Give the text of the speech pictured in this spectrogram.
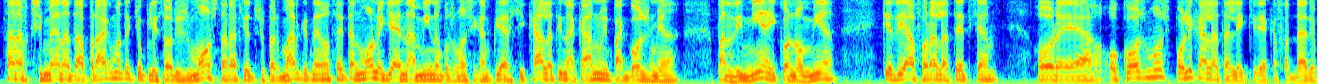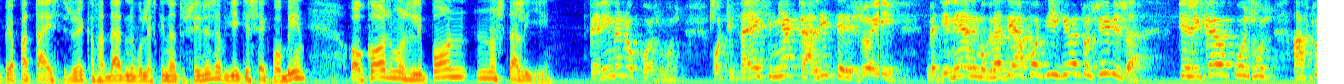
θα είναι αυξημένα τα πράγματα και ο πληθωρισμός στα ράφια του σούπερ μάρκετ, ενώ θα ήταν μόνο για ένα μήνα όπως μας είχαν πει αρχικά. Αλλά τι να κάνουμε, η παγκόσμια πανδημία, η οικονομία και διάφορα άλλα τέτοια. Ωραία. Ο κόσμος, πολύ καλά τα λέει η κυρία Καφαντάρη, η οποία πατάει στη ζωή. Καφαντάρη είναι βουλευτήνα του ΣΥΡΙΖΑ, βγήκε σε εκπομπή. Ο κόσμος λοιπόν νοσταλγεί. Περίμενε ο κόσμος ότι θα έχει μια καλύτερη ζωή με τη Νέα Δημοκρατία από ό,τι είχε με το ΣΥΡΙΖΑ. Τελικά ο κόσμος αυτό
